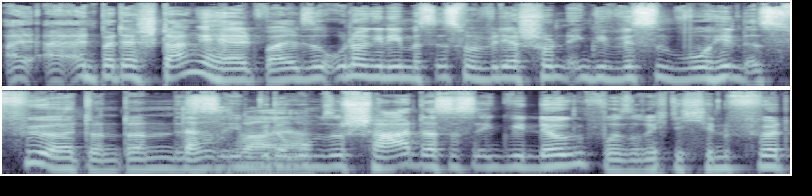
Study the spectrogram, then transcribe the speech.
ein- einen bei der Stange hält, weil so unangenehm es ist, man will ja schon irgendwie wissen, wohin es führt. Und dann Das ist es eben wahr, wiederum ja. so schade, dass es irgendwie nirgendwo so richtig hinführt.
